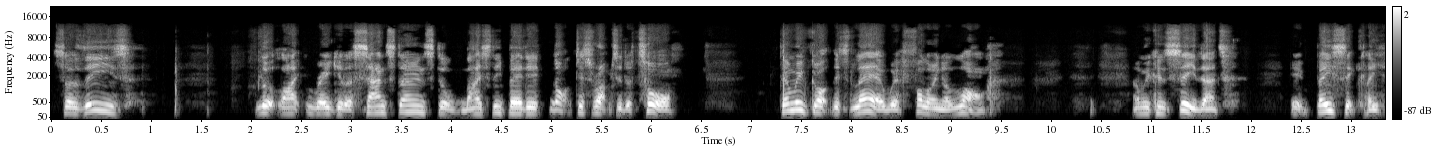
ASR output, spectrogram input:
So these look like regular sandstone, still nicely bedded, not disrupted at all. Then we've got this layer we're following along, and we can see that it basically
